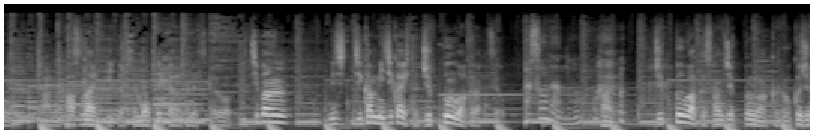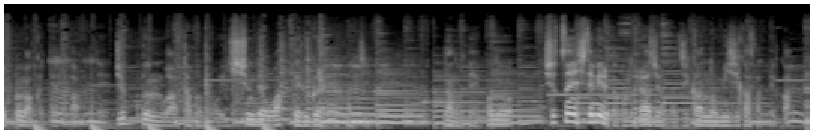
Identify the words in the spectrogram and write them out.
こうあのパーソナリティとして持っていただくんですけど一番時間短い人10分枠なんですよ、あそうなの？はい、10分枠30分枠60分枠っていうのがあって、うんうん10分は多分もう一瞬で終わってるぐらいの感じ、うんうんなのでこの出演してみるとこのラジオの時間の短さというかうんうんう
